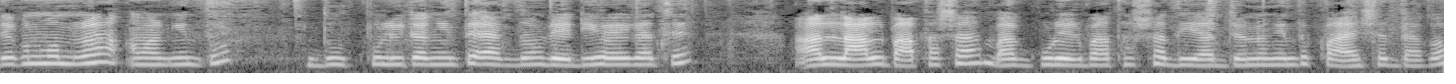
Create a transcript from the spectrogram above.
দেখুন বন্ধুরা, আমার কিন্তু দুধ পুলিটা কিন্তু একদম রেডি হয়ে গেছে। আর লাল বাতাসা বা গুড়ের বাতাসা দেওয়ার জন্য কিন্তু পায়েসের দেখো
